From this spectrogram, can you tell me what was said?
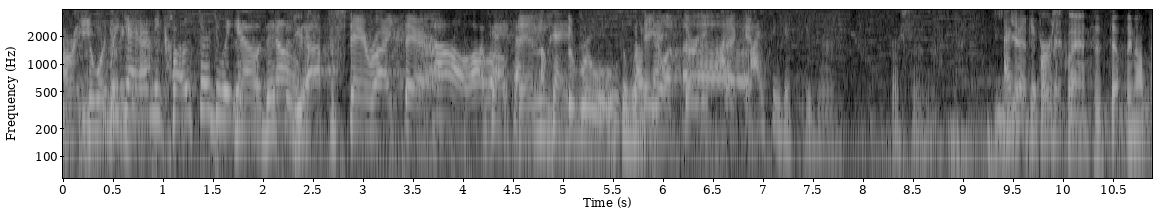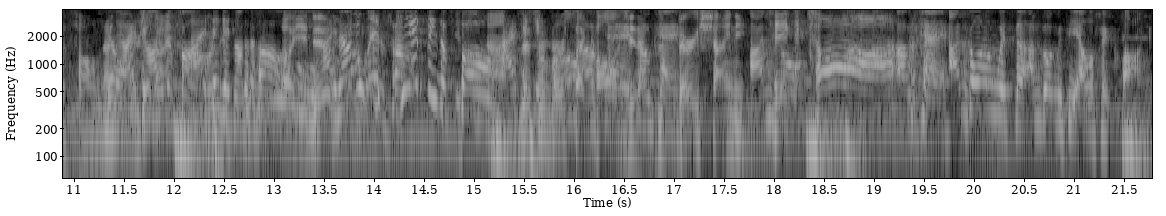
All right, so we're Do we going to get guess. any closer? Do we get? No, this is You it. have to stay right there. Oh, oh, Okay. okay. Them's okay. the rules. So okay, you'll have 30 I- seconds. I think it's either the first or the last. I yeah, at first the- glance, it's definitely not the phone. No, That's I too think, shiny. the phone. I think It's it's not the the phone. phone. Oh, you do? I No, it can't be the phone. I Is this reverse psychology okay, okay. It's very shiny. I'm go- TikTok. Okay, I'm going with the I'm going with the elephant clock.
